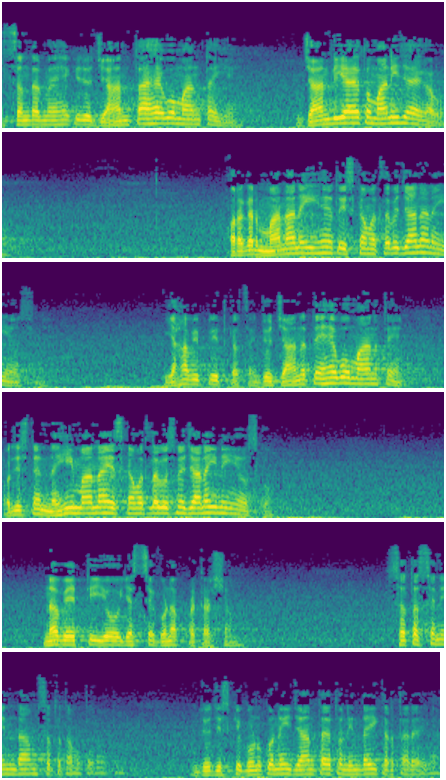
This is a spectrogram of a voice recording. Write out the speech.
इस संदर्भ में है कि जो जानता है वो मानता ही है। जान लिया है तो मान ही जाएगा वो। और अगर माना नहीं है तो इसका मतलब है जाना नहीं है उसने यहाँ विपरीत कर सकते जो जानते हैं वो मानते हैं। और जिसने नहीं माना है, इसका मतलब उसने जाना ही नहीं है उसको। न वेत्ती यो यस्य गुण प्रकर्षम सतस्य निंदाम सततम करो तो जो जिसके गुण को नहीं जानता है तो निंदा ही करता रहेगा।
